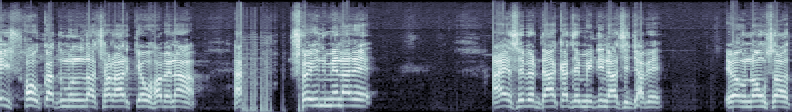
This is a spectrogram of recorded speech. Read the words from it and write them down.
এই শওকাত মোল্লা ছাড়া আর কেউ হবে না। হ্যাঁ? শহীদ মিনারে আইএসএফের ডাক আছে, মিটিং আছে, যাবে। এবং নৌসাদ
